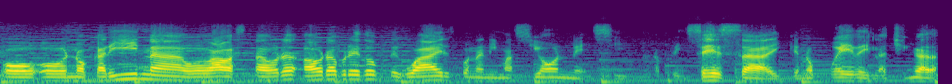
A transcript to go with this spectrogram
O, o en Ocarina, o hasta ahora, ahora Breath of the Wild con animaciones y la princesa y que no puede y la chingada.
